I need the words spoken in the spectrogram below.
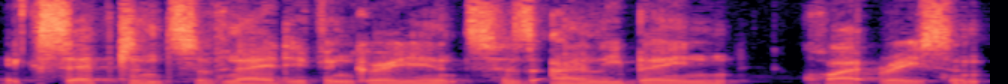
acceptance of native ingredients has only been quite recent.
